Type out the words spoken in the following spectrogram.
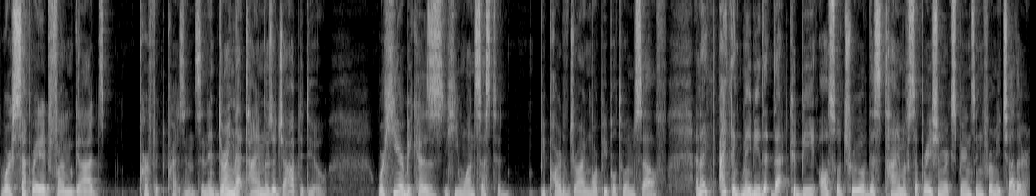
We're separated from God's perfect presence. And during that time, there's a job to do. We're here because He wants us to be part of drawing more people to Himself. And I, I think maybe that that could be also true of this time of separation we're experiencing from each other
